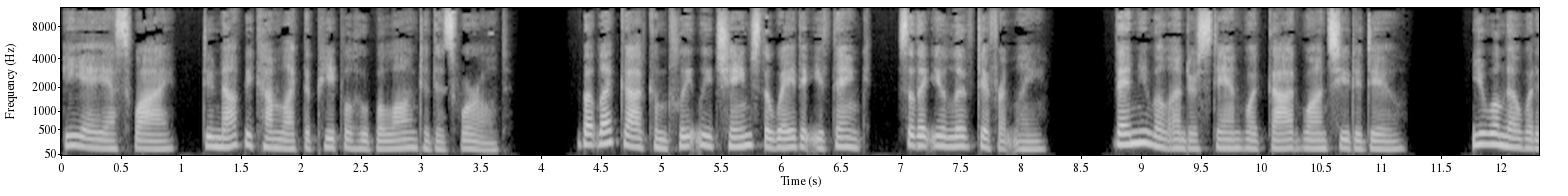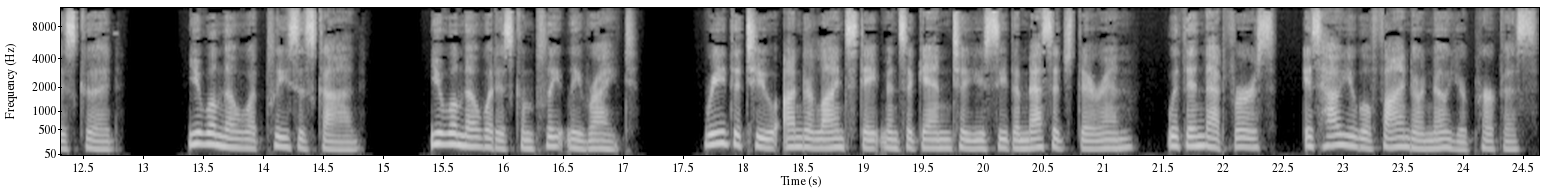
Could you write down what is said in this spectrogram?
EASY, do not become like the people who belong to this world. But let God completely change the way that you think, so that you live differently. Then you will understand what God wants you to do. You will know what is good. You will know what pleases God. You will know what is completely right. Read the two underlined statements again till you see the message therein within that verse, is how you will find or know your purpose.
